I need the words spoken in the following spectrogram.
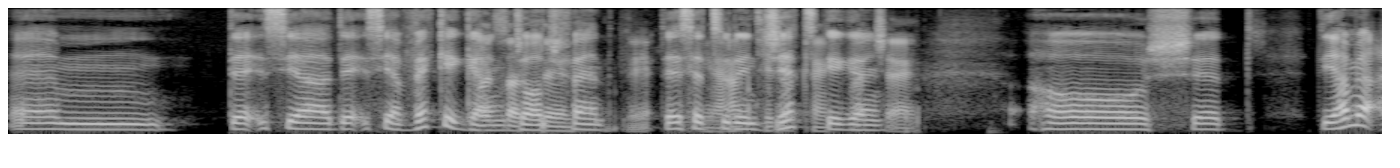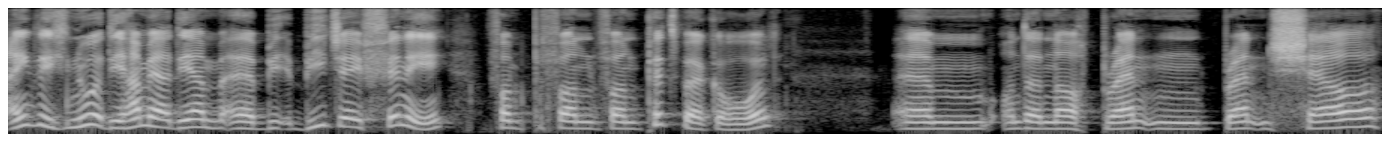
Ähm, der ist ja, der ist ja weggegangen, George Fant. Ja, Der ist ja, zu den Jets gegangen. Quatsch. Oh shit. Die haben ja eigentlich nur, die haben ja, die haben äh, BJ Finney von, von, von Pittsburgh geholt. Ähm, und dann noch Brandon, Brandon Shell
